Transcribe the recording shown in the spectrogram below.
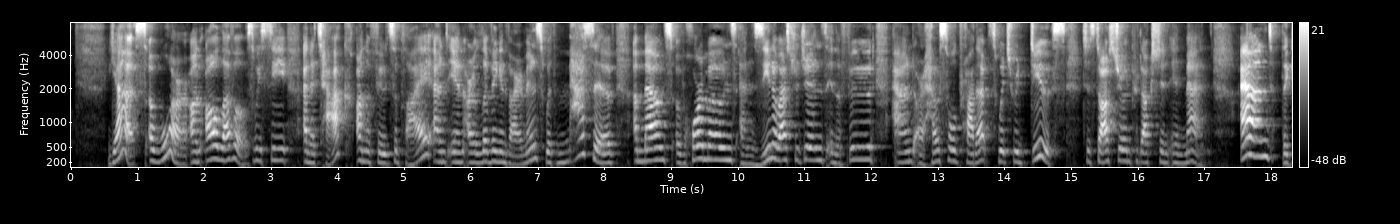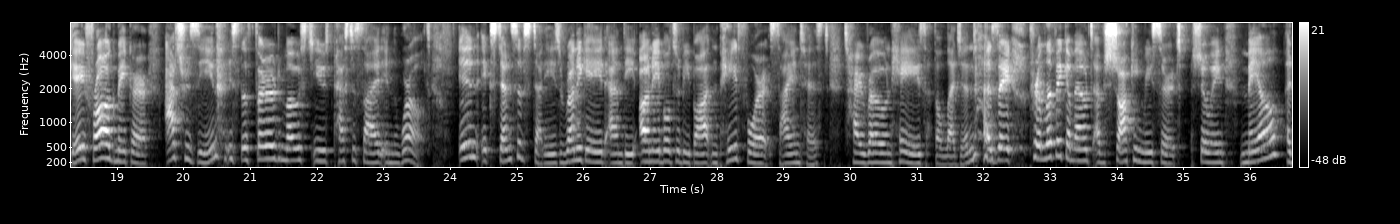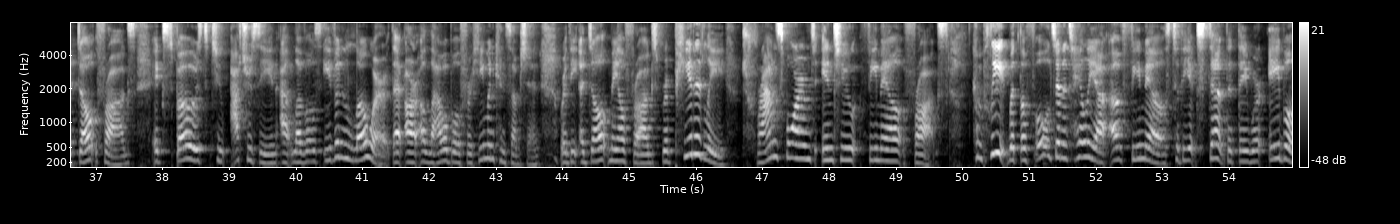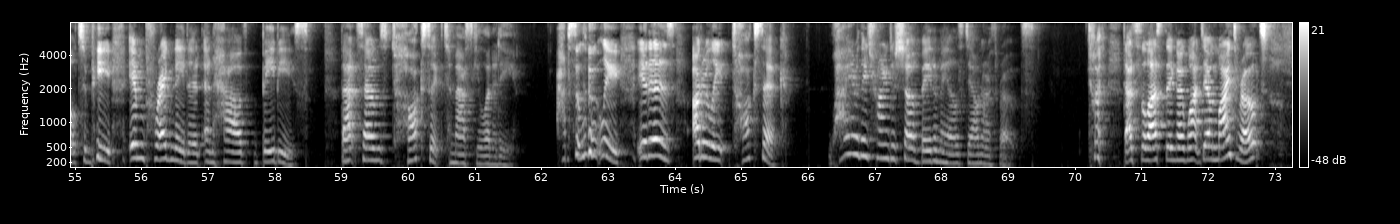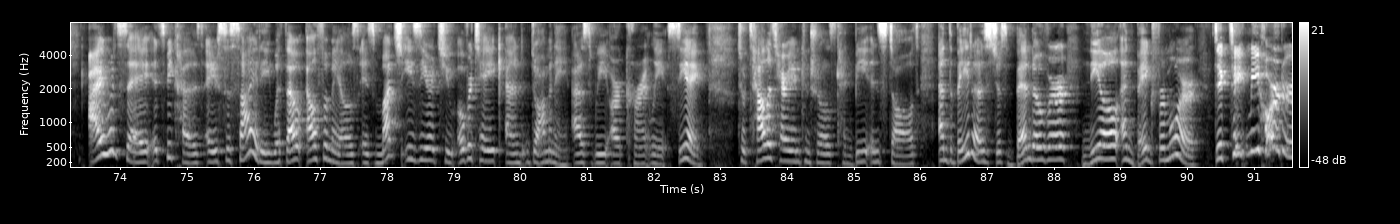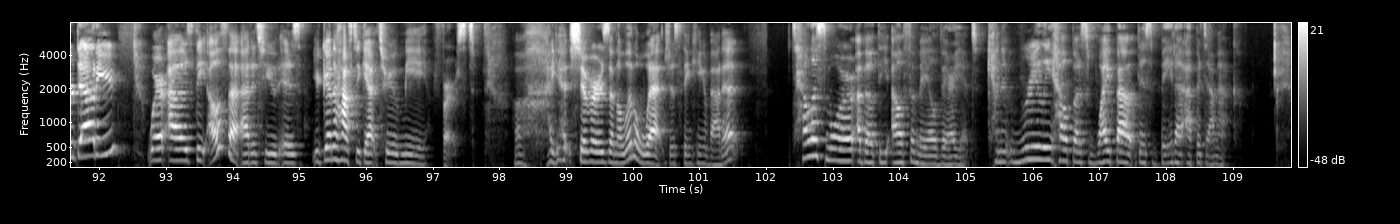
Yes, a war on all levels. We see an attack on the food supply and in our living environments with massive amounts of hormones and xenoestrogens in the food and our household products, which reduce testosterone production in men. And the gay frog maker, atrazine, is the third most used pesticide in the world. In extensive studies, Renegade and the unable to be bought and paid for scientist Tyrone Hayes, the legend, has a prolific amount of shocking research showing male adult frogs exposed to atrazine at levels even lower that are allowable for human consumption, where the adult male frogs repeatedly transformed into female frogs complete with the full genitalia of females to the extent that they were able to be impregnated and have babies. That sounds toxic to masculinity. Absolutely, it is utterly toxic. Why are they trying to shove beta males down our throats? That's the last thing I want down my throat. I would say it's because a society without alpha males is much easier to overtake and dominate, as we are currently seeing. Totalitarian controls can be installed, and the betas just bend over, kneel, and beg for more. Dictate me harder, daddy! Whereas the alpha attitude is, you're gonna have to get through me first. Oh, I get shivers and a little wet just thinking about it. Tell us more about the alpha male variant. Can it really help us wipe out this beta epidemic?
